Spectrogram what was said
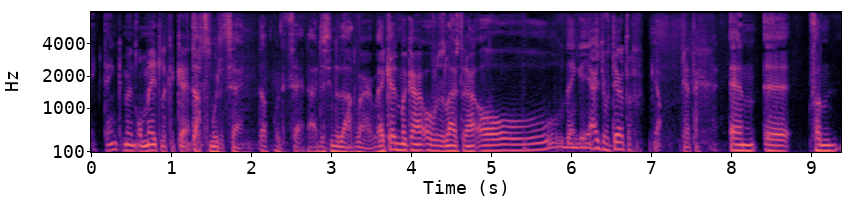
ik denk mijn onmetelijke kennis. Dat moet het zijn, dat moet het zijn. Nou, dat is inderdaad waar. Wij kennen elkaar overigens luisteraar al, denk ik, een jaartje of dertig. Ja, dertig. En uh, van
